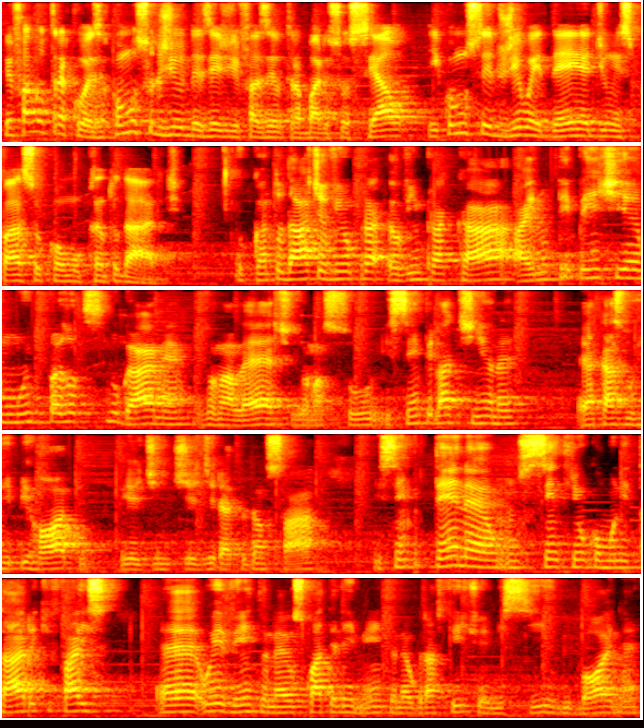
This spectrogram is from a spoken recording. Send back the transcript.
Me fala outra coisa, como surgiu o desejo de fazer o trabalho social e como surgiu a ideia de um espaço como o Canto da Arte? O canto da arte eu vim pra, eu vim cá, aí no tempo a gente ia muito para outros lugares, né? Zona Leste, Zona Sul, e sempre lá tinha, né? É a casa do hip hop, e a gente ia direto dançar. E sempre tem, né, um centrinho comunitário que faz é, o evento, né? Os quatro elementos, né? O grafite, o MC, o b-boy, né?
